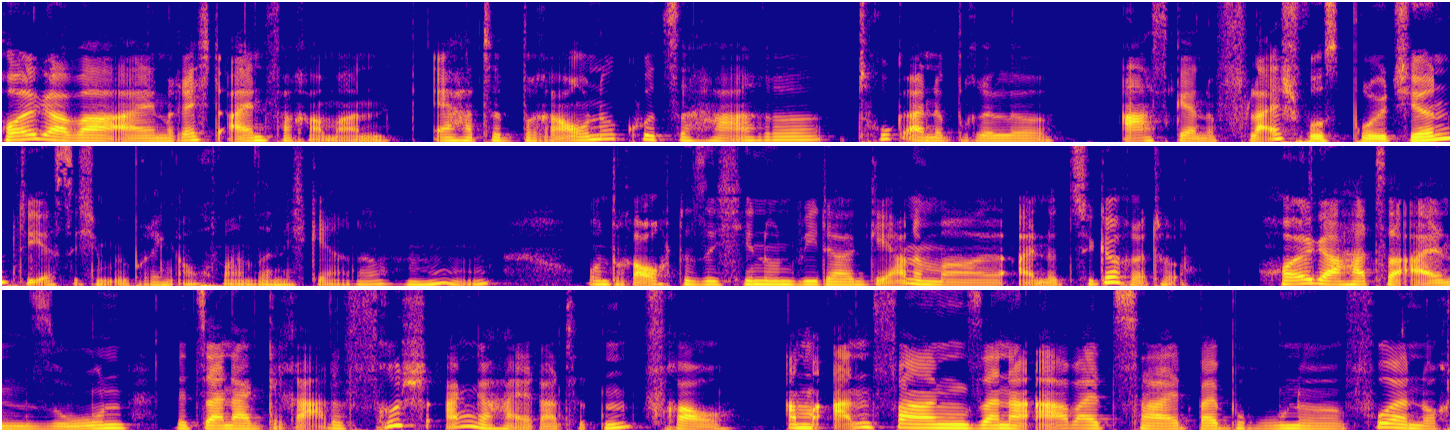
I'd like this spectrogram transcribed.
Holger war ein recht einfacher Mann. Er hatte braune, kurze Haare, trug eine Brille, aß gerne Fleischwurstbrötchen, die esse ich im Übrigen auch wahnsinnig gerne, hm, und rauchte sich hin und wieder gerne mal eine Zigarette. Holger hatte einen Sohn mit seiner gerade frisch angeheirateten Frau. Am Anfang seiner Arbeitszeit bei Brune fuhr er noch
